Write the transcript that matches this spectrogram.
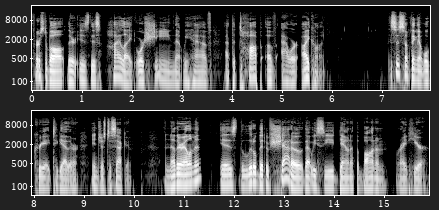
First of all, there is this highlight or sheen that we have at the top of our icon. This is something that we'll create together in just a second. Another element is the little bit of shadow that we see down at the bottom right here.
